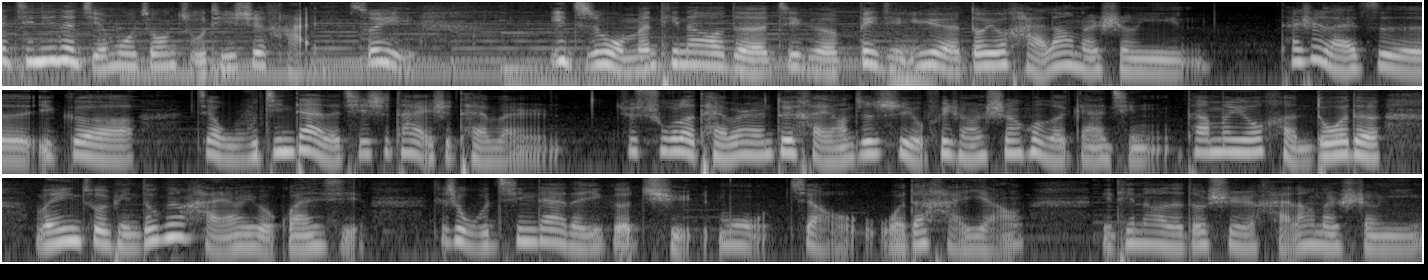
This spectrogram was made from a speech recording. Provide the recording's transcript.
在今天的节目中，主题是海，所以一直我们听到的这个背景乐都有海浪的声音。它是来自一个叫吴金代的，其实他也是台湾人。就说了，台湾人对海洋真是有非常深厚的感情，他们有很多的文艺作品都跟海洋有关系。这是吴金代的一个曲目，叫《我的海洋》，你听到的都是海浪的声音。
